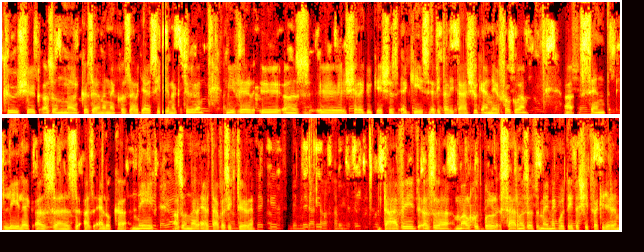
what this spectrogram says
külsők azonnal közel mennek hozzá, hogy elszívjanak tőle, mivel ő az ő seregük és az egész vitalitásuk ennél fogva, a Szent Lélek, azaz az Eloka név azonnal eltávozik tőle. Dávid az a Malchutból származott, mely meg volt édesítve kegyelem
